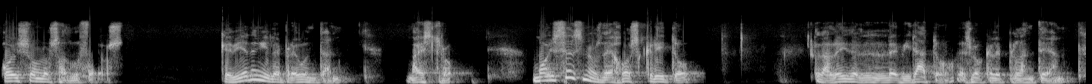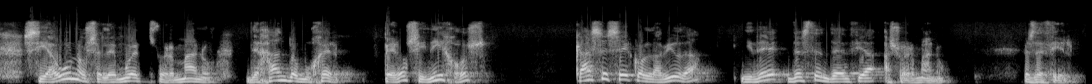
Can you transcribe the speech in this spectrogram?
hoy son los saduceos, que vienen y le preguntan, Maestro, Moisés nos dejó escrito la ley del levirato, es lo que le plantean. Si a uno se le muere su hermano dejando mujer, pero sin hijos, cásese con la viuda y dé descendencia a su hermano. Es decir,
